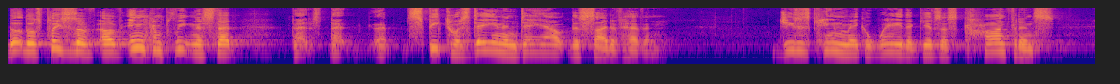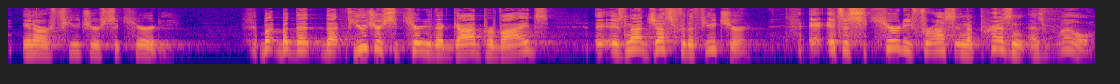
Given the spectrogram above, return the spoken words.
those places of, of incompleteness that, that, that, that speak to us day in and day out this side of heaven. Jesus came to make a way that gives us confidence in our future security. But, but that, that future security that God provides is not just for the future, it's a security for us in the present as well.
